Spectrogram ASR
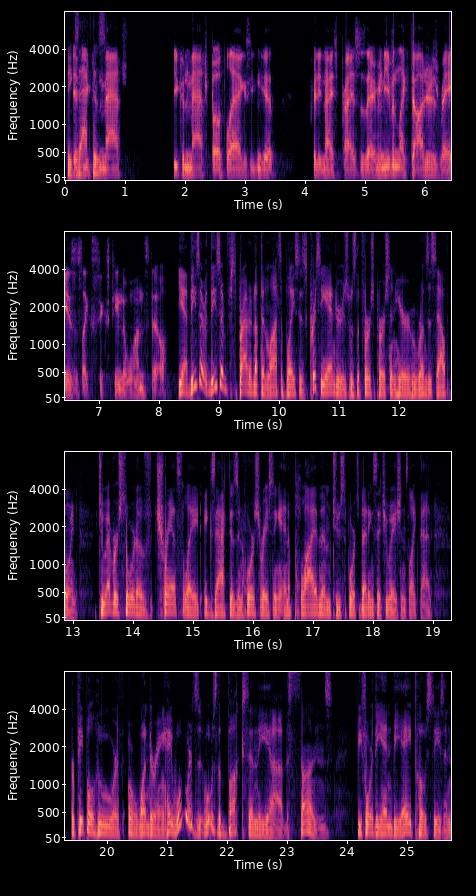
The if you exactas? can match, you can match both legs. You can get pretty nice prices there. I mean, even like Dodgers Rays is like 16 to one still. Yeah, these are these have sprouted up in lots of places. Chrissy Andrews was the first person here who runs the South Point to ever sort of translate exactas in horse racing and apply them to sports betting situations like that. For people who are, are wondering, hey, what was what was the Bucks and the uh, the Suns before the NBA postseason?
